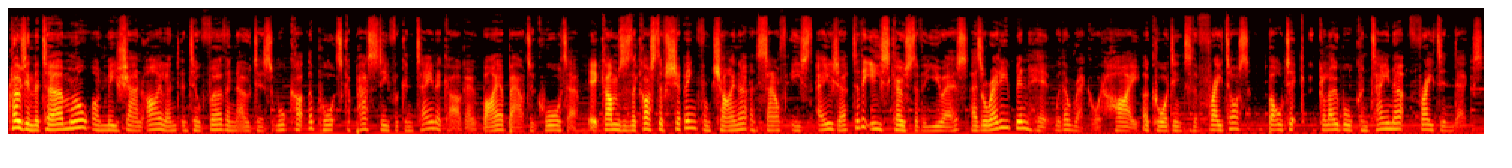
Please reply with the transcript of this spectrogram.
Closing the terminal on Meishan Island until further notice will cut the port's capacity for container cargo by about a quarter. It comes as the cost of shipping from China and Southeast Asia to the east coast of the US US has already been hit with a record high, according to the Freightos Baltic Global Container Freight Index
